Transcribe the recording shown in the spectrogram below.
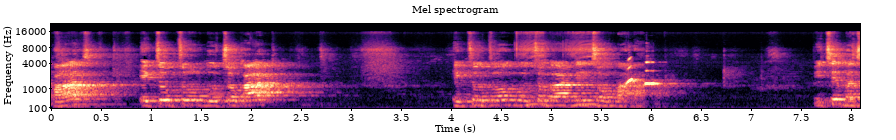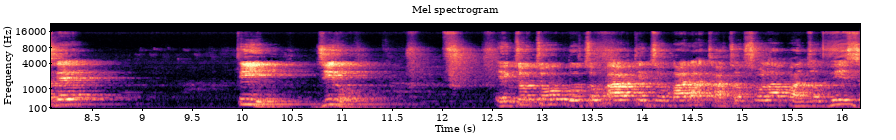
पाँच, एक चौक चौक, दो चौक आठ, एक चौक चौक, दो चौक आठ, तीन चौक बारह। पीछे बच गए तीन, ज़ीरो। एक सौ चौक, दो सौ आठ, तीन सौ बारह, चार सौ सोलह, पाँच सौ बीस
